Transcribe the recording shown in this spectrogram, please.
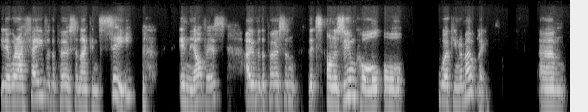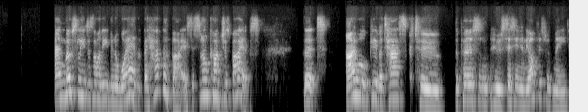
you know, where I favor the person I can see in the office over the person that's on a Zoom call or working remotely. Um, and most leaders aren't even aware that they have that bias. It's an unconscious bias that I will give a task to the person who's sitting in the office with me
